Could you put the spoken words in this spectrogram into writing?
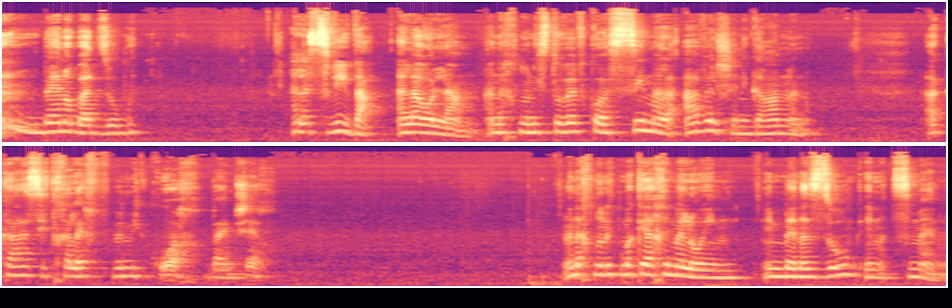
בן או בת זוג, על הסביבה, על העולם. אנחנו נסתובב כועסים על העוול שנגרם לנו. הכעס יתחלף במיקוח בהמשך. אנחנו נתמקח עם אלוהים, עם בן הזוג, עם עצמנו.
